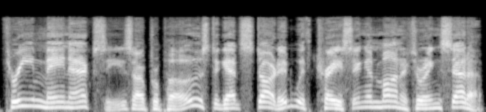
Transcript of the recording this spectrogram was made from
Three main axes are proposed to get started with tracing and monitoring setup.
